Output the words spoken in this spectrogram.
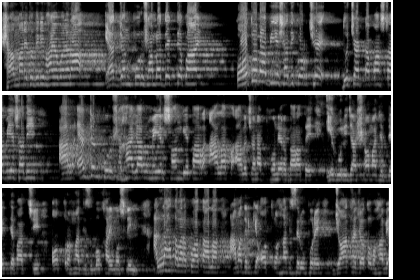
সম্মানিত দিনী ভাই বোনেরা, একজন পুরুষ আমরা দেখতে পাই, কত না বিয়ে শাদী করছে, দু চারটা, পাঁচটা বিয়ে শাদী আর একজন পুরুষ হাজার মেয়ের সঙ্গে তার আলাপ আলোচনা ফোনের দ্বারাতে এগুলি যা সমাজে দেখতে পাচ্ছি, অত্র হাদিস বোখারি, মুসলিম। আল্লাহ তালা আমাদেরকে অত্র হাদিসের উপরে যথাযথভাবে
